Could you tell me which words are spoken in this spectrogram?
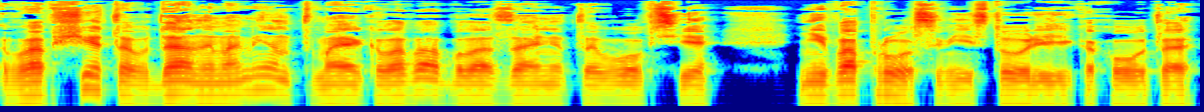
Вообще-то в данный момент моя голова была занята вовсе не вопросами истории какого-то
